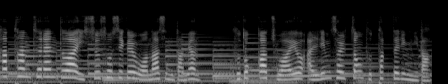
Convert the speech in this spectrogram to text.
핫한 트렌드와 이슈 소식을 원하신다면 구독과 좋아요 알림 설정 부탁드립니다.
